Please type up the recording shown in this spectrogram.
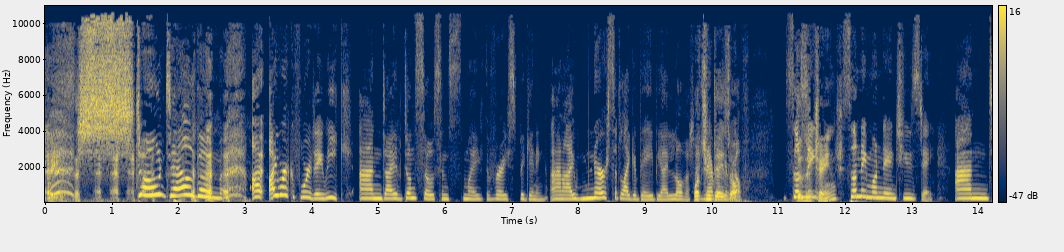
please. Shh, don't tell them. I, I work a four day week and I've done so since my the very beginning. And I nurse it like a baby. I love it. What's I'd your never days off? Up. Does it Sunday- change? Sunday, Monday, and Tuesday. And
